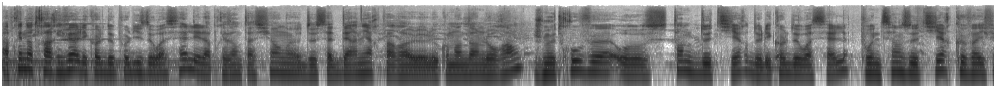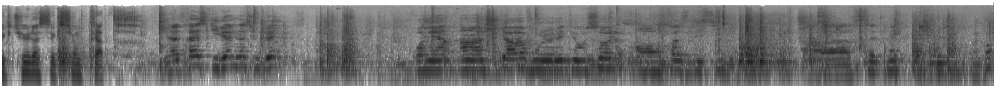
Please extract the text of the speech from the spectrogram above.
Après notre arrivée à l'école de police de Wassel et la présentation euh, de cette dernière par euh, le commandant Laurent, je me trouve euh, au stand de tir de l'école de Wassel pour une séance de tir que va effectuer la section 4. Il y en a 13 qui viennent là s'il vous plaît. Prenez un, HK, vous le mettez au sol en face des cibles à 7 mètres. D'accord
